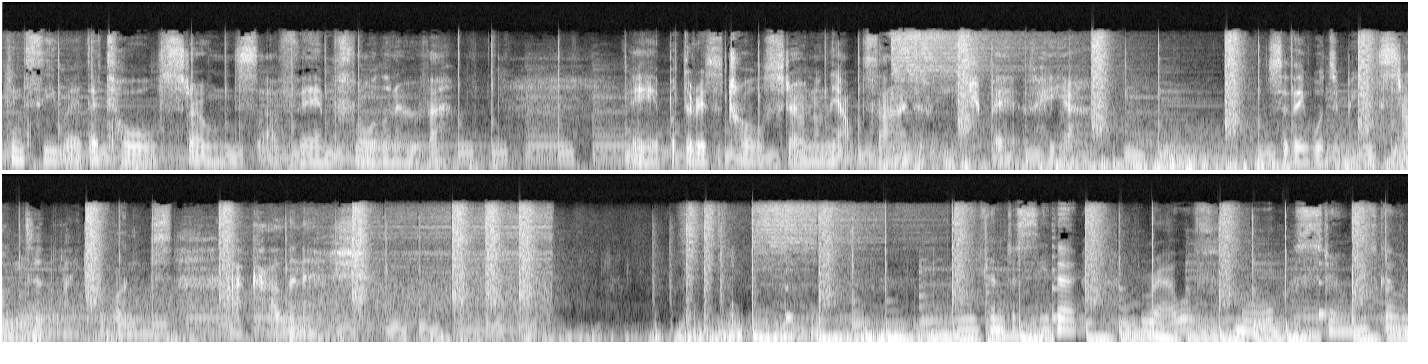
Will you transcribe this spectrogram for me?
You can see where the tall stones have um, fallen over. Uh, but there is a tall stone on the outside of each bit of here. So they would have been standing like the ones at Callanish. You can just see the row of more stones going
